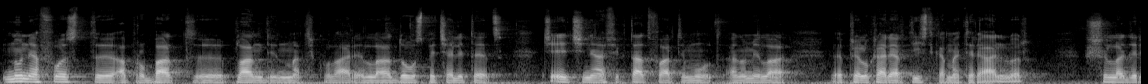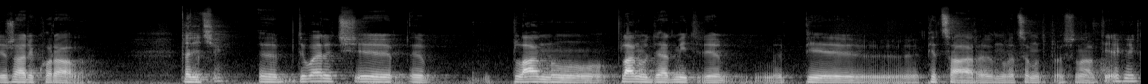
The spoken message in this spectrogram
nu ne-a fost uh, aprobat plan de matriculare la două specialități, ceea ce ne-a afectat foarte mult, anume la prelucrarea artistică a materialelor și la dirijare corală. Dar de ce? Deoarece planul, planul de admitere pe, pe țară, în învățământul profesional tehnic,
